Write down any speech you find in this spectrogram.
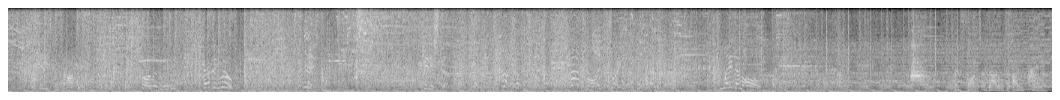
Seize this opportunity. Scarlet Moon, Pheasant move! Finish them. Draw and strike. Slay them all. I fought a battle that I'm proud of.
